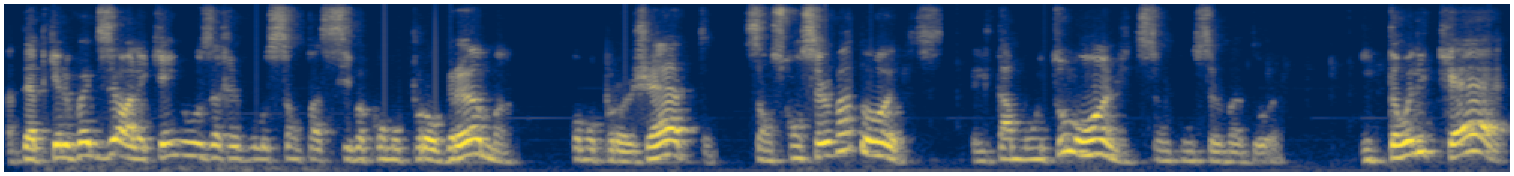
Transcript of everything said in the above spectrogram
Até porque ele vai dizer: olha, quem usa a revolução passiva como programa, como projeto, são os conservadores. Ele está muito longe de ser um conservador. Então, ele quer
